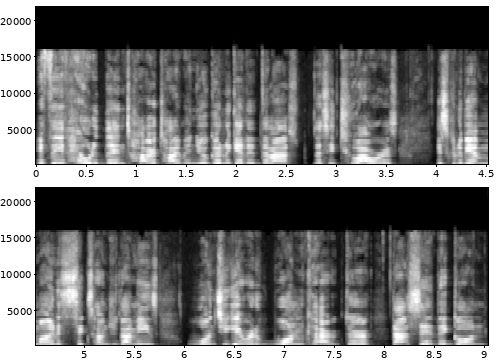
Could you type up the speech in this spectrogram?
If they've held it the entire time and you're going to get it the last, let's say, two hours, it's going to be at minus 600. That means once you get rid of one character, that's it. They're gone.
